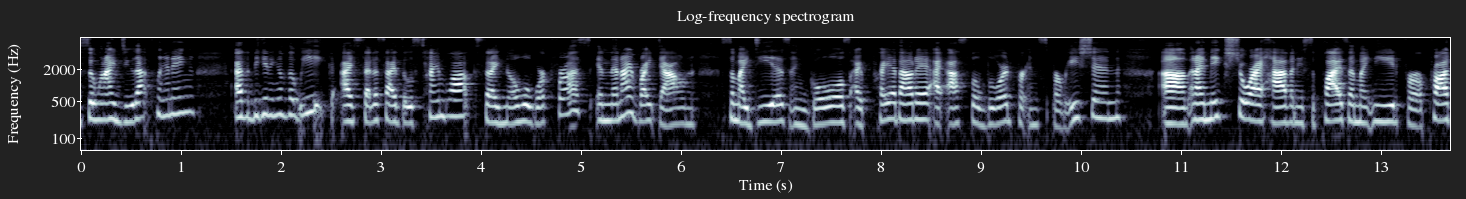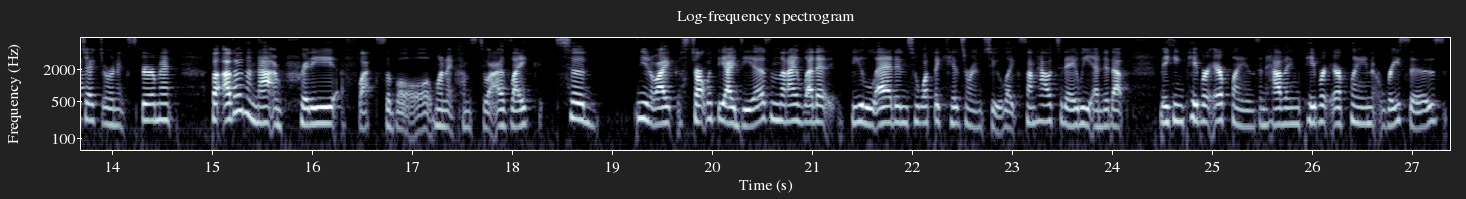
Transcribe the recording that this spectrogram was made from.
So when I do that planning at the beginning of the week, I set aside those time blocks that I know will work for us. And then I write down some ideas and goals. I pray about it. I ask the Lord for inspiration. Um, and I make sure I have any supplies I might need for a project or an experiment. But other than that, I'm pretty flexible when it comes to it. I like to you know, I start with the ideas and then I let it be led into what the kids are into. Like somehow today we ended up making paper airplanes and having paper airplane races.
